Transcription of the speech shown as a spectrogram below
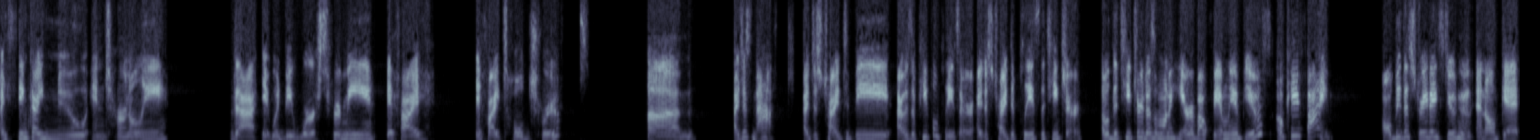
I think I knew internally that it would be worse for me if I if I told truth. Um, I just masked. I just tried to be. I was a people pleaser. I just tried to please the teacher. Oh, the teacher doesn't want to hear about family abuse. Okay, fine. I'll be the straight A student, and I'll get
